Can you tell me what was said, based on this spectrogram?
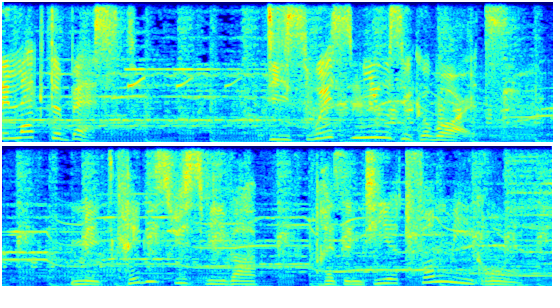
Select the Best. Die Swiss Music Awards. Mit Credit Suisse Viva. Präsentiert von Migros.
